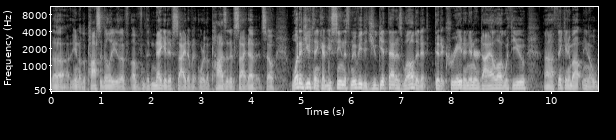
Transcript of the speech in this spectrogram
uh, you know, the possibilities of, of the negative side of it or the positive side of it. So, what did you think? Have you seen this movie? Did you get that as well? Did it did it create an inner dialogue with you, uh, thinking about you know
